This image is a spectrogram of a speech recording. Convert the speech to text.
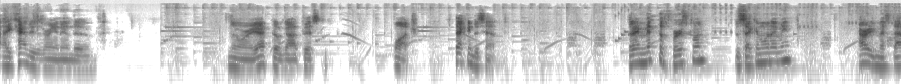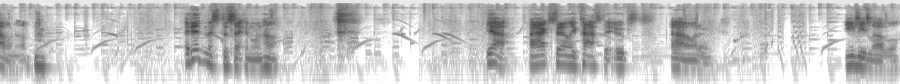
I kinda just ran into him. Don't worry, I still got this. Watch. Second attempt. Did I miss the first one? The second one, I mean? I already messed that one up. I did miss the second one, huh? yeah, I accidentally passed it. Oops. Ah, whatever. Easy level.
